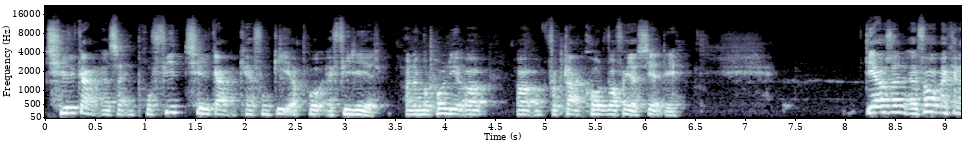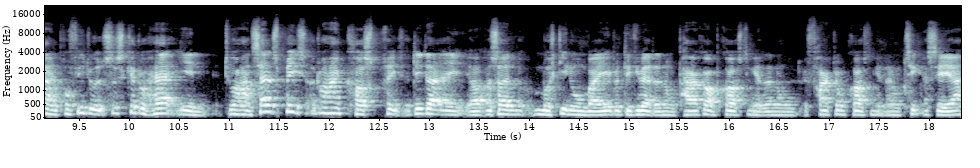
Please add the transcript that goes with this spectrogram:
tilgang, altså en profit-tilgang, kan fungere på affiliate. Og lad mig prøve lige at, at, at forklare kort, hvorfor jeg ser det det er jo sådan, at for at man kan regne profit ud, så skal du have en, du har en salgspris, og du har en kostpris, og det der er, og så er måske nogle variabler, det kan være, at der er nogle pakkeomkostninger, eller nogle fragtomkostninger, eller nogle ting og sager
